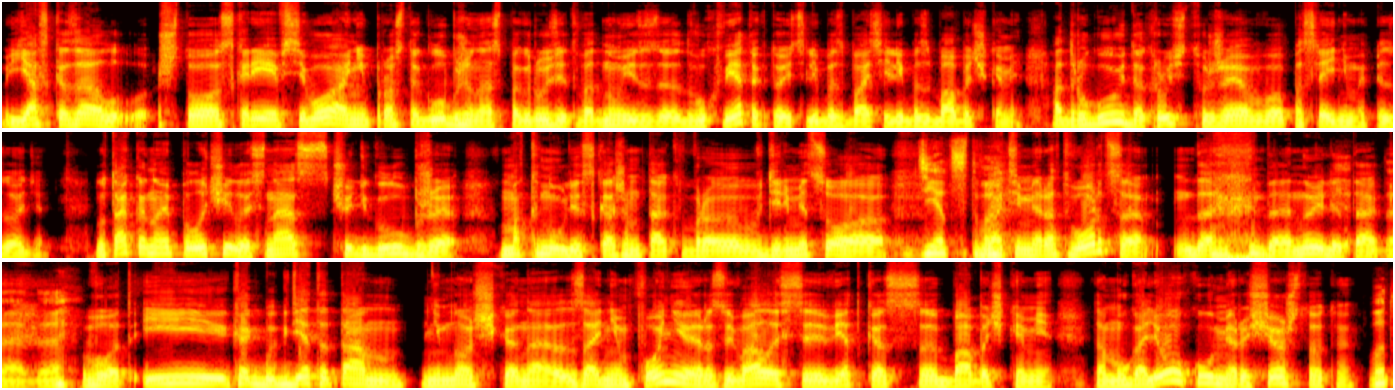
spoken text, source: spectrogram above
Я сказал, что, скорее всего, они просто глубже нас погрузят в одну из двух веток, то есть либо с батей, либо с бабочками, а другую докрутят уже в последнем эпизоде. Ну, так оно и получилось. Нас чуть глубже макнули, скажем так, в, в дерьмецо Детство. бати-миротворца. Да, да, ну или так. Да, да. Вот, и как бы где-то там немножечко на заднем фоне развивалась ветка с бабочками. Там уголек умер, еще что-то. Вот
